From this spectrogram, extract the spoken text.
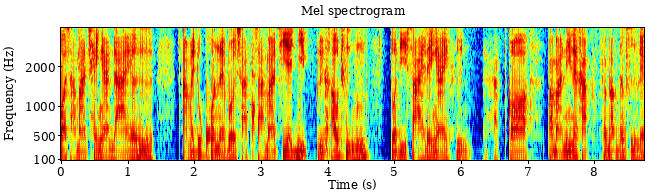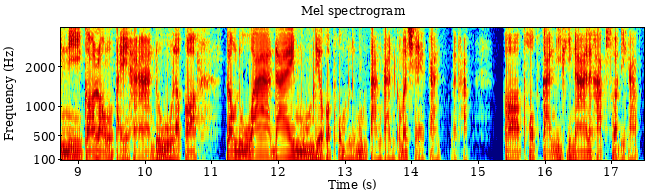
ก็สามารถใช้งานได้ก็คือทำให้ทุกคนในบริษัทสามารถที่จะหยิบหรือเข้าถึงตัวดีไซน์ได้ง่ายขึ้นนะครับ ก็ประมาณนี้นะครับสำหรับหนังสือเล่มนี้ก็ลองไปหาอ่านดู แล้วก็ลองดูว่าได้มุมเดียวกับผม หรือมุมต่างกันก็มาแชร์กันนะครับ ก็พบกัน EP หน้านะครับ สวัสดีครับ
